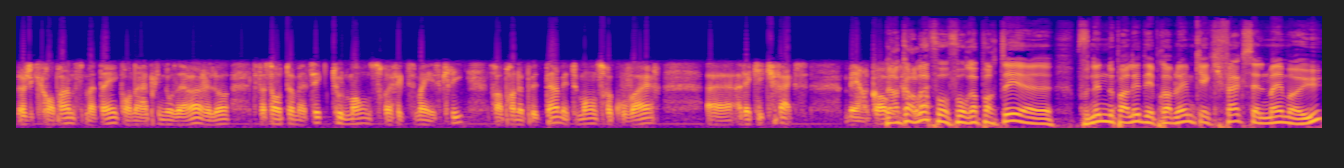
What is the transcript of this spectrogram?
Là, j'ai pu comprendre ce matin qu'on a appris nos erreurs et là, de façon automatique, tout le monde sera effectivement inscrit. Ça va prendre un peu de temps, mais tout le monde sera couvert euh, avec Equifax. Mais encore, mais encore là, il faut, faut reporter. vous venez de nous parler des problèmes qu'Equifax elle-même a eu.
